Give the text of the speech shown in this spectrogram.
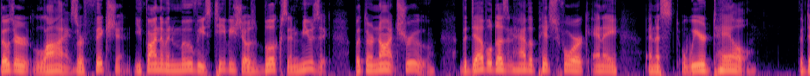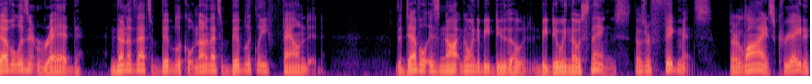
Those are lies, they're fiction. You find them in movies, TV shows, books, and music, but they're not true. The devil doesn't have a pitchfork and a and a weird tail. The devil isn't red. None of that's biblical. None of that's biblically founded. The devil is not going to be do those be doing those things. Those are figments. They're lies created.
